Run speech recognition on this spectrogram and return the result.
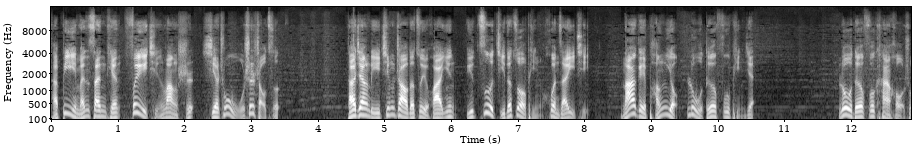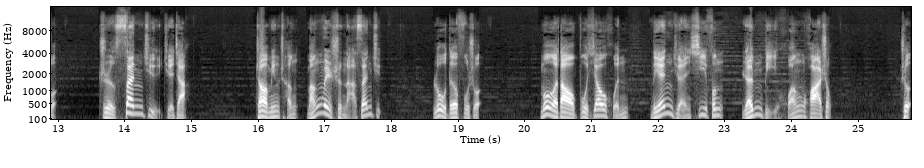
他闭门三天，废寝忘食，写出五十首词。他将李清照的《醉花阴》与自己的作品混在一起。拿给朋友陆德夫品鉴。陆德夫看后说：“只三句绝佳。”赵明诚忙问是哪三句。陆德夫说：“莫道不销魂，帘卷西风，人比黄花瘦。”这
